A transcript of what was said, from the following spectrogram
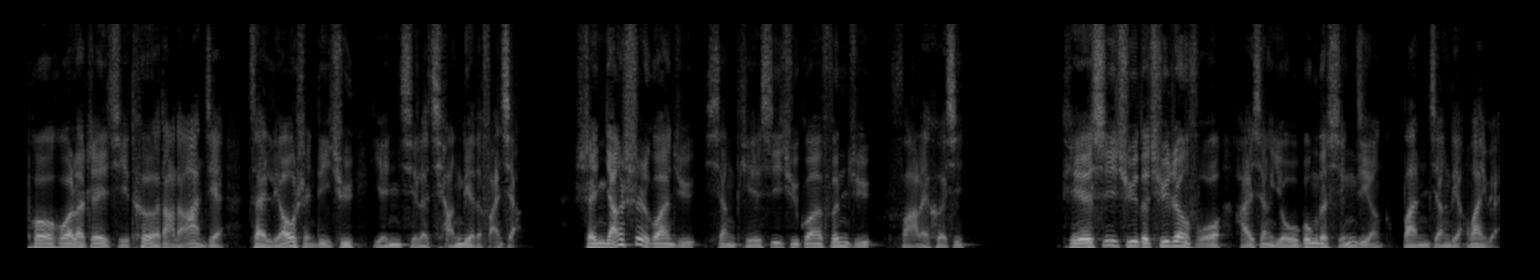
破获了这起特大的案件，在辽沈地区引起了强烈的反响。沈阳市公安局向铁西区公安分局发来贺信。铁西区的区政府还向有功的刑警颁奖两万元，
